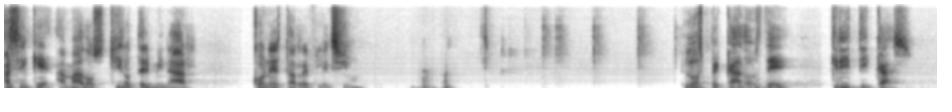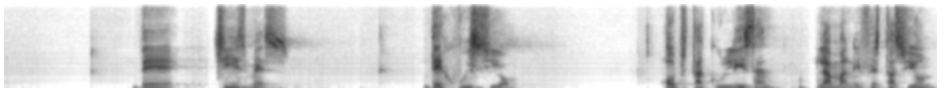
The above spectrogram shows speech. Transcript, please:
Así que, amados, quiero terminar con esta reflexión. Los pecados de críticas de chismes, de juicio, obstaculizan la manifestación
